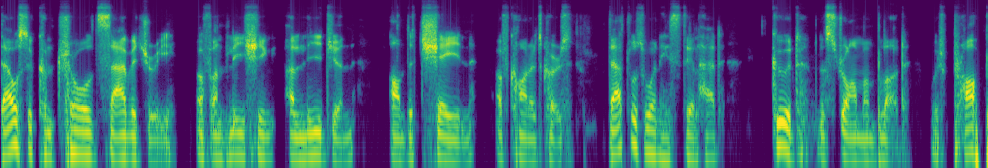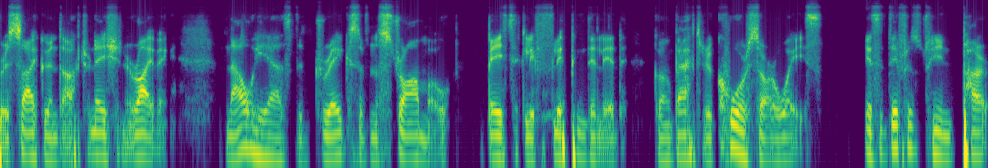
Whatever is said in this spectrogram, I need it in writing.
That was the controlled savagery of unleashing a legion on the chain of Konrad Curze. That was when he still had good Nostramo blood, with proper psycho indoctrination arriving. Now he has the dregs of Nostramo, basically flipping the lid, going back to the Corsair ways. It's the difference between par-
